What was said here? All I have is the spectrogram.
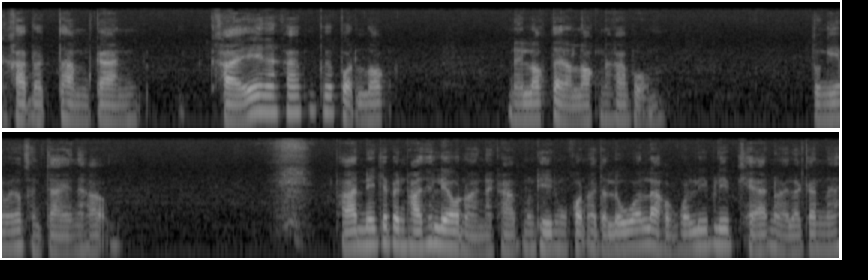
นะครับ เราทำการไขนะครับ เพื่อปลดล็อกในล็อกแต่ละล็อกนะครับ ผม ตรงนี้ไม่ต้องสนใจนะครับ พาร์ทนี้จะเป็นพาร์ทที่เร็วหน่อยนะครับ บางทีบางคนอาจจะรู้ว่าแหละผมก็รีบๆแคสหน่อยแล้วกันนะ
